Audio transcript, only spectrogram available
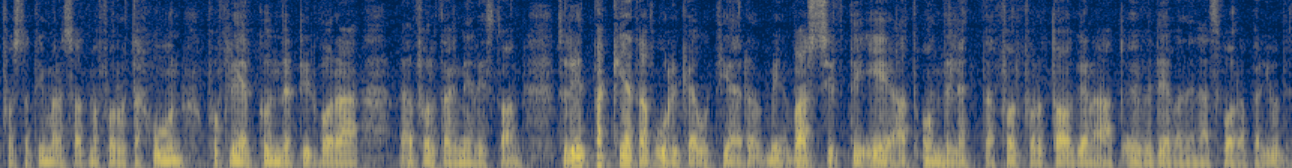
första timmarna så att man får rotation, får fler kunder till våra eh, företag nere i stan. Så det är ett paket av olika åtgärder vars syfte är att underlätta för företagen att överleva den här svåra perioden.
